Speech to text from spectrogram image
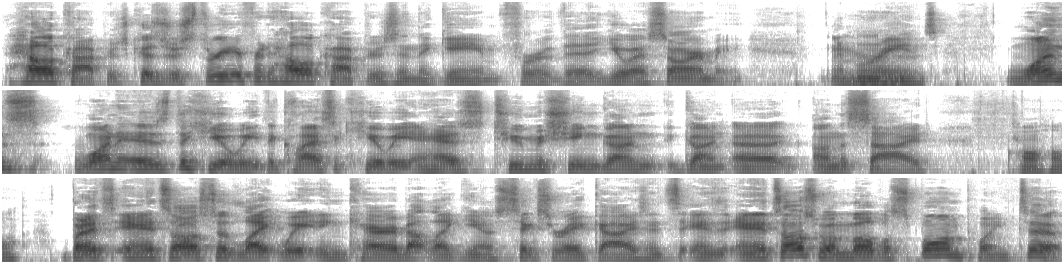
helicopters because there's three different helicopters in the game for the U.S. Army and Marines. One's one is the Huey, the classic Huey, and has two machine gun gun uh, on the side but it's and it's also lightweight and can carry about like you know six or eight guys. And it's and, and it's also a mobile spawn point too.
